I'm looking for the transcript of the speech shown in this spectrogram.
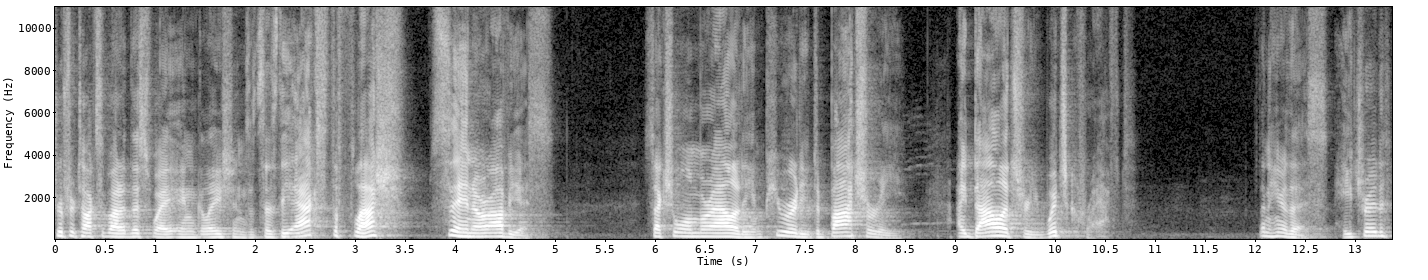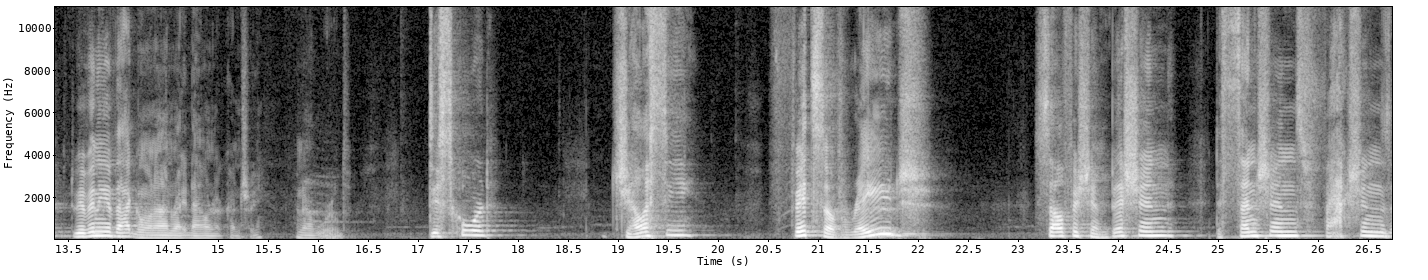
Scripture talks about it this way in Galatians. It says, The acts of the flesh, sin, are obvious. Sexual immorality, impurity, debauchery, idolatry, witchcraft. Then hear this. Hatred. Do we have any of that going on right now in our country, in our world? Discord, jealousy, fits of rage, selfish ambition, dissensions, factions,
